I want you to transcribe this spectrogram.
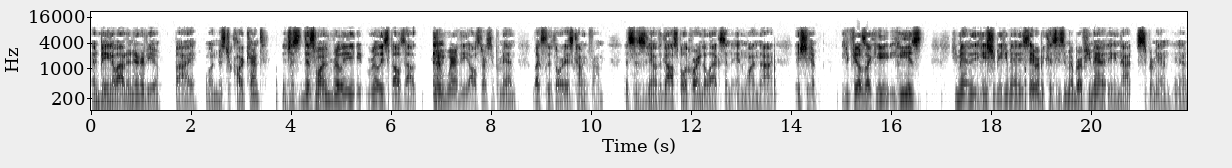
and being allowed an interview by one Mr. Clark Kent. It just this one really, really spells out where the All Star Superman Lex Luthor is coming from. This is, you know, the gospel according to Lex in, in one uh, issue. He feels like he he is humanity. He should be humanity's savior because he's a member of humanity and not Superman. You know,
